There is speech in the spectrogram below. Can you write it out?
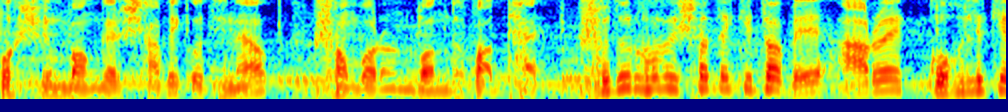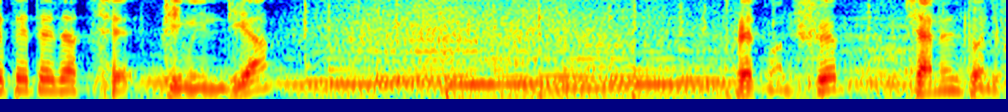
পশ্চিমবঙ্গের সাবেক অধিনায়ক সম্বরণ বন্দ্যোপাধ্যায়। সুদূর ভবিষ্যতে কি তবে আরও এক কোহলিকে পেতে যাচ্ছে টিম ইন্ডিয়া? রেদমান শুয়েব, চ্যানেল টোয়েন্টি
